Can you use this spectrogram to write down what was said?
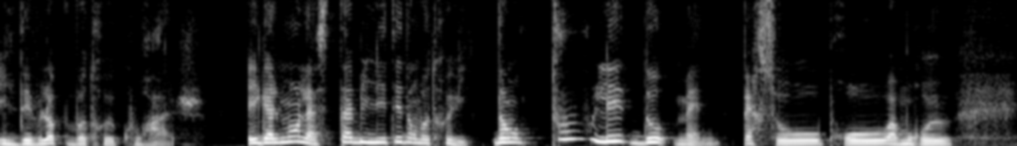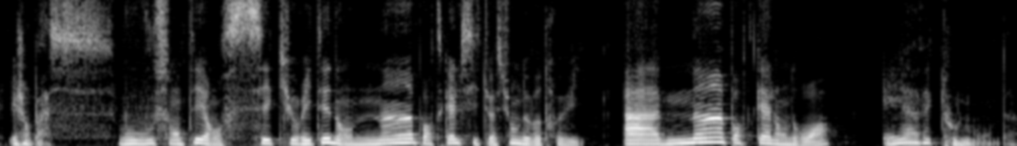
Il développe votre courage, également la stabilité dans votre vie, dans tous les domaines, perso, pro, amoureux, et j'en passe. Vous vous sentez en sécurité dans n'importe quelle situation de votre vie, à n'importe quel endroit et avec tout le monde.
